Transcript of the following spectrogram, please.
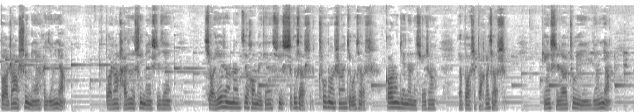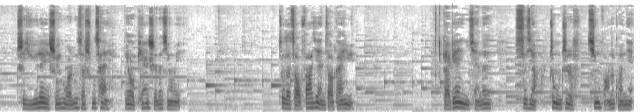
保障睡眠和营养，保证孩子的睡眠时间。小学生呢，最好每天睡十个小时；初中生九个小时；高中阶段的学生要保持八个小时。平时要注意营养，吃鱼类、水果、绿色蔬菜，不要偏食的行为。做到早发现、早干预，改变以前的思想，重治轻防的观念，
